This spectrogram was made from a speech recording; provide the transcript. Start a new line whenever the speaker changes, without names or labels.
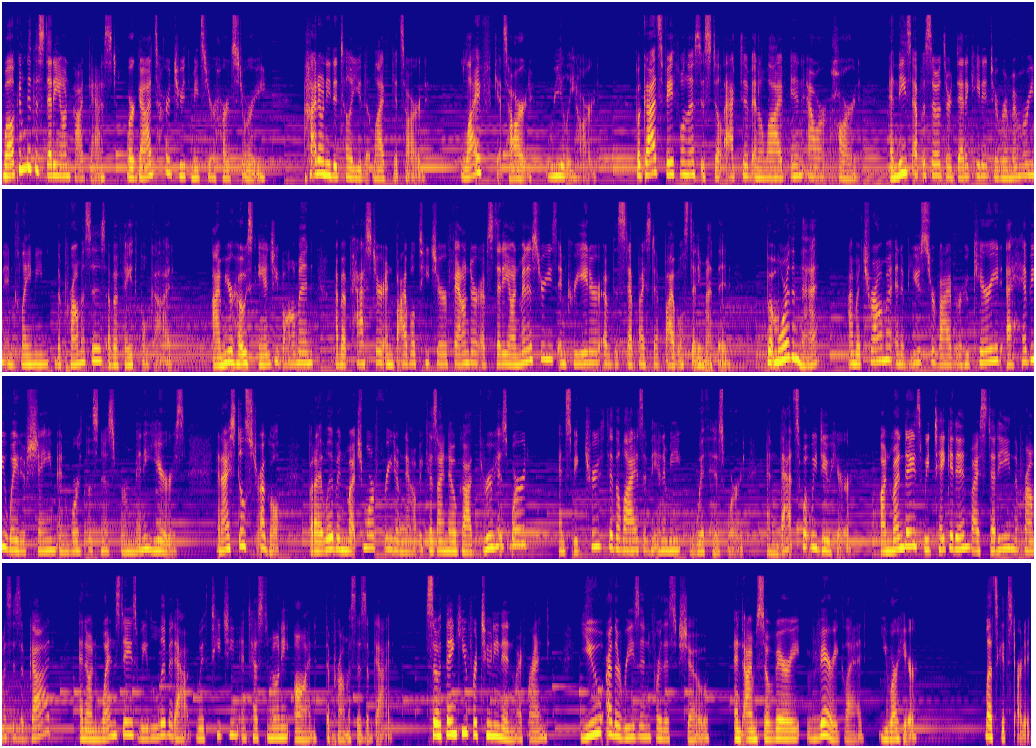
Welcome to the Steady On podcast, where God's hard truth meets your hard story. I don't need to tell you that life gets hard. Life gets hard, really hard. But God's faithfulness is still active and alive in our hard. And these episodes are dedicated to remembering and claiming the promises of a faithful God. I'm your host, Angie Baughman. I'm a pastor and Bible teacher, founder of Steady On Ministries, and creator of the Step by Step Bible Study Method. But more than that, I'm a trauma and abuse survivor who carried a heavy weight of shame and worthlessness for many years. And I still struggle, but I live in much more freedom now because I know God through His Word and speak truth to the lies of the enemy with His Word. And that's what we do here. On Mondays, we take it in by studying the promises of God. And on Wednesdays, we live it out with teaching and testimony on the promises of God. So thank you for tuning in, my friend. You are the reason for this show. And I'm so very, very glad you are here. Let's get started.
